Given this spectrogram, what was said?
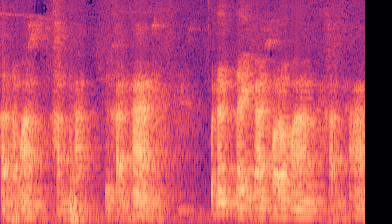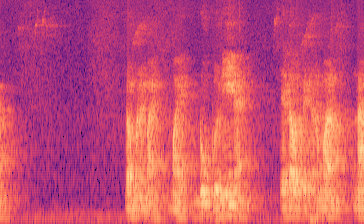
ขันธมารขันธ์คือขันห้าเนี่ยเพราะนั้นในการทรมานขันห้าเราไม่ได้หมายหมายรูปตัวนี้นะ แต่เราไปทรมานนา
